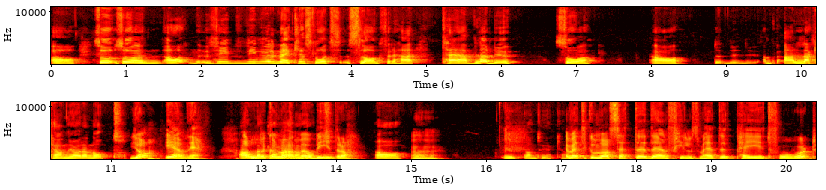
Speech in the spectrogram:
ja. Så, så ja, vi, vi vil virkelig slå et slag for det her. Tävlar du så, ja, du- kan gjøre noe. Ja, enig. Alle Alle kan kan være med noe. og bidra. Ja, Mm. utan tvekan. Jeg vet ikke om du har sett det, det er en film som heter Pay It Forward.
